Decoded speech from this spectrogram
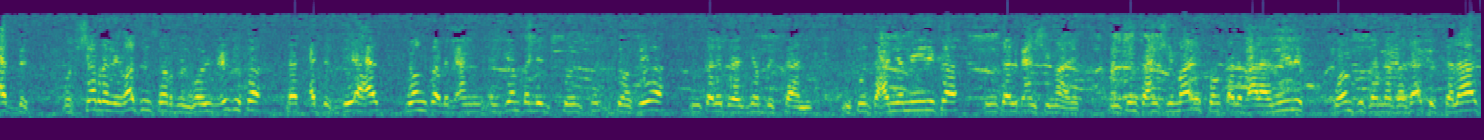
حدث. والشر اللي ما تنصر منه ويزعجك لا تحدث به أحد وانقلب عن الجنب اللي تكون فيها انقلب إلى الجنب الثاني. إن كنت عن يمينك انقلب عن شمالك. إن كنت عن شمالك فانقلب على يمينك وانفس النفثات الثلاث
